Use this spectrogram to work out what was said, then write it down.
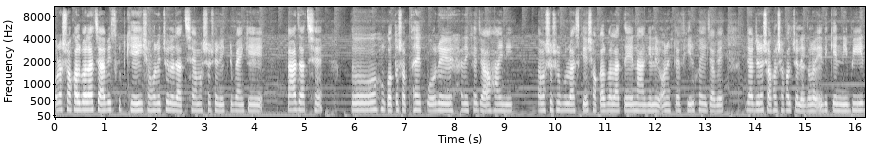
ওরা সকালবেলা চা বিস্কুট খেয়েই শহরে চলে যাচ্ছে। আমার শ্বশুর একটু ব্যাংকে কাজ আছে। তো গত সপ্তাহে করে রেখে যাওয়া হয়নি। আমার শ্বশুর বলল, আজকে সকালবেলাতে না গেলে অনেকটা ভিড় হয়ে যাবে। যার জন্য সকাল সকাল চলে গেল। এদিকে নিবিড়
